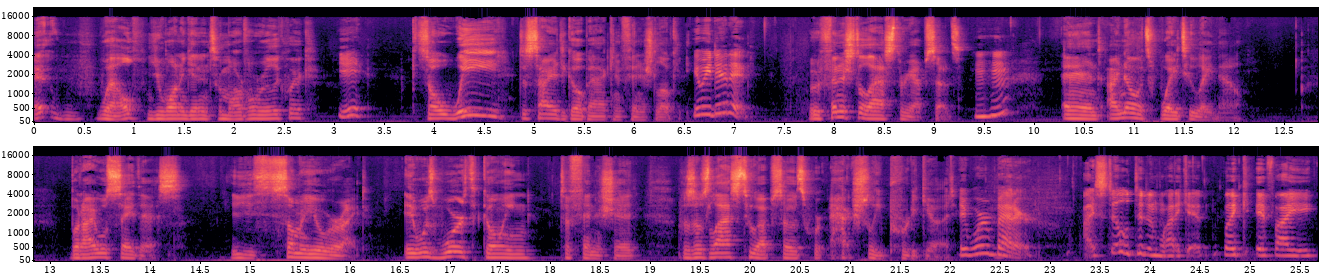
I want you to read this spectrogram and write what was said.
It- well, you want to get into Marvel really quick? Yeah. so we decided to go back and finish Loki. Yeah, we did it. We finished the last three episodes. Mm-hmm. And I know it's way too late now. But I will say this. Some of you were right. It was worth going to finish it because those last two episodes were actually pretty good. They were better. I still didn't like it. Like if I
